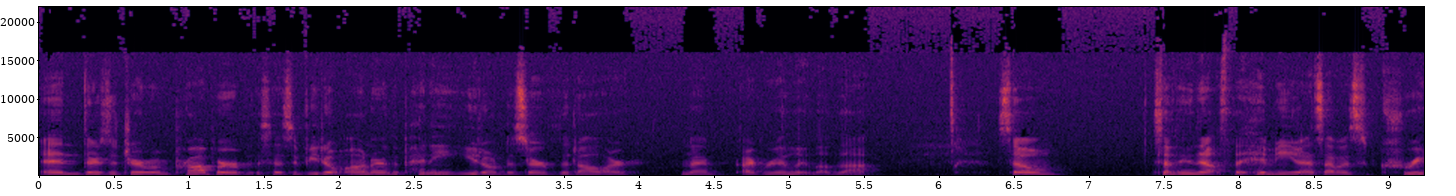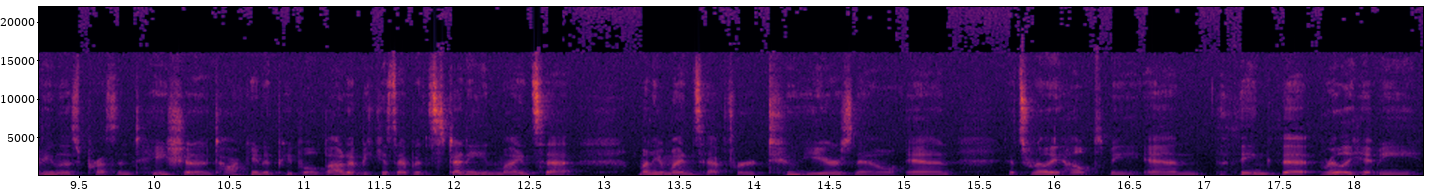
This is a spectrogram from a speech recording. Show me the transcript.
And there's a German proverb that says, if you don't honor the penny, you don't deserve the dollar. And I, I really love that. So, something else that hit me as I was creating this presentation and talking to people about it because I've been studying mindset, money mindset for two years now, and it's really helped me. And the thing that really hit me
